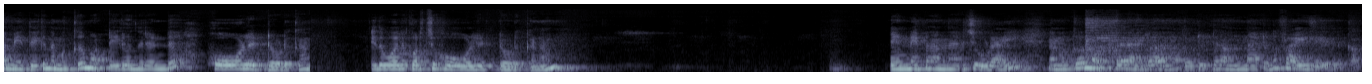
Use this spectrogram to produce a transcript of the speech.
സമയത്തേക്ക് നമുക്ക് മുട്ടയിൽ ഒന്ന് രണ്ട് ഹോൾ ഇട്ട് കൊടുക്കാം. ഇതുപോലെ കുറച്ച് ഹോൾ ഇട്ട് കൊടുക്കണം. എണ്ണ ഇപ്പം നന്നായിട്ട് ചൂടായി. നമുക്ക് മുട്ട രണ്ട് അതിനകത്തോട്ട് ഇട്ട് നന്നായിട്ടൊന്ന് ഫ്രൈ ചെയ്തെടുക്കാം.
